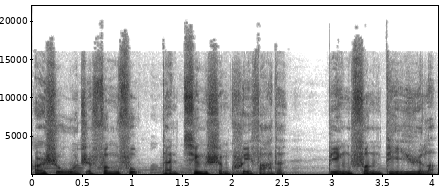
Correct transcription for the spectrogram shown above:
而是物质丰富但精神匮乏的冰封地狱了。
